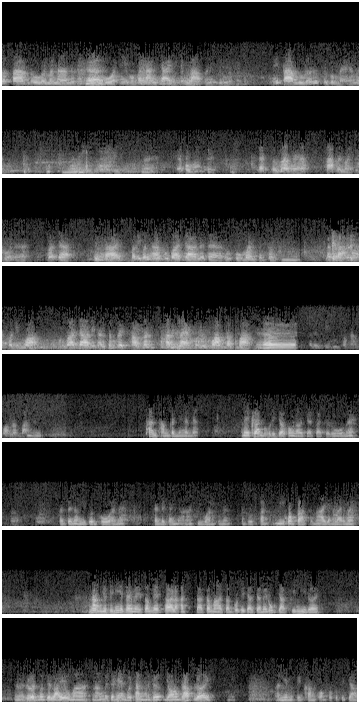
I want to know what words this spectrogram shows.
ก็ตามดูมันมานานนะครับบวชนี่ผมก็ตั้งใจจะปราบมันนี้อยู่นี่ตามดูแล้วรู้สึกว่าแหมมันแล้วผม และส่วนมากนะฮะพระใหม่ๆที่บวชนะฮะมาจากศึกษาปฏิบัติทางครูบาอาจารย์ตั้งแต่หลวงปู่มั่นเป็นต้นต่างๆก็เห็นว่าครูบาอาจารย์ที่ท่านสำเร็จทำนั้นท่านแรกมันคือความลำบากเออก็เลยวิ่งเข้าหาความลำบาก ท่านทำกันอย่างนั้นนะในครั้งพระพุทธเจ้าของเราจะตรัสรู้นะท่านไปนั่งอยู่ต้นโพห็นไหมท่านไปฉันอาหารกี่วันตรงนั้นท่านอดกั้นมีความปรารถนาอย่างไรไหมนั่งอยู่ที่นี่ใช่ไหมสมเด็จพระรหันตสมาสัมพุทธเจ้าจะไม่รู้จักที่นี่เลยเลือดมันจะไหลออกมา หนังมันจะแห้งกว่าช่างมันเถอะยอมรับเลย อันนี้มันเป็นคำของพระพุทธเจ้า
